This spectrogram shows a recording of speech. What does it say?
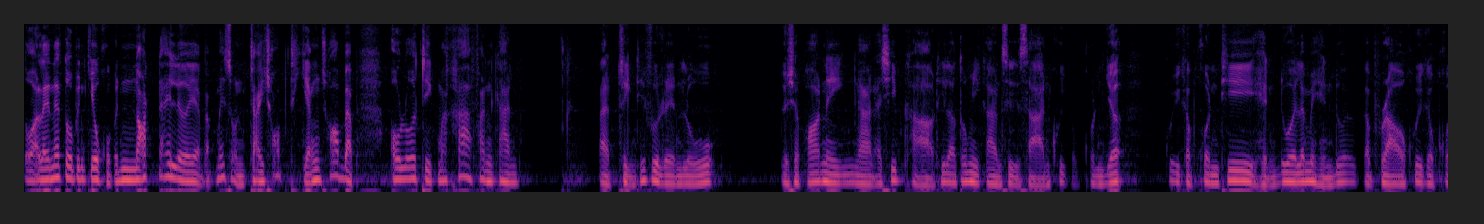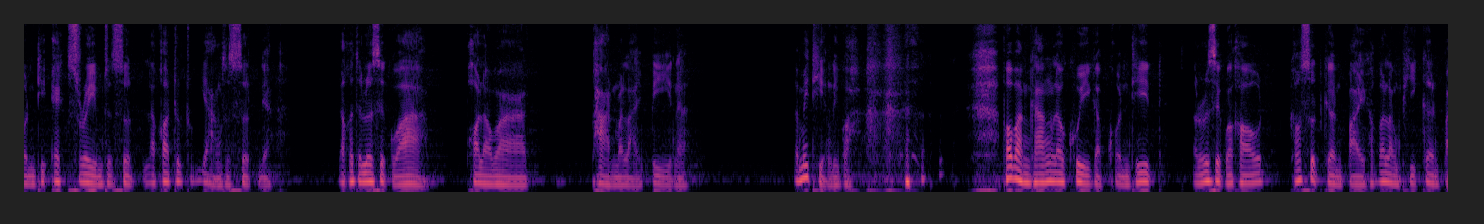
ตัวอะไรนะตัวเป็นเกลียวหัวเป็นน็อตได้เลยอะแบบไม่สนใจชอบเถียงชอบแบบเอา logic มาฆ่าฟันกัน แต่สิ่งที่ฟิลเรียนรู้ โดยเฉพาะในงานอาชีพข่าวที่เราต้องมีการสื่อสารคุยกับคนเยอะ คุยกับคนที่เห็นด้วยและไม่เห็นด้วยกับเราคุยกับคนที่เอ็กซ์ตรีมสุดๆแล้วก็ทุก ๆ อย่างสุดๆเนี่ยเราก็จะรู้สึกว่าพอเรามาผ่านมาหลายปีนะแล้วไม่เถียงดีกว่า เพราะบางครั้งเราคุยกับคนที่เรารู้สึกว่าเขา เขาสุดเกินไปเขากำลังพีเกินไป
